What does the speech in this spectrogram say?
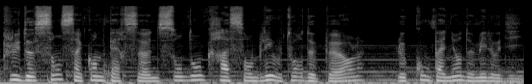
Plus de 150 personnes sont donc rassemblées autour de Pearl, le compagnon de Mélodie,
